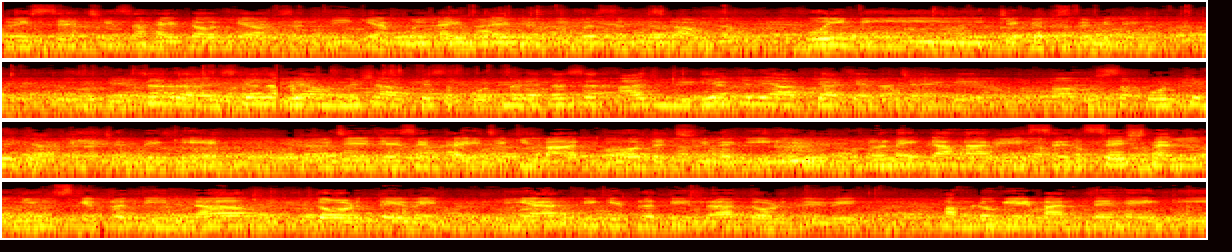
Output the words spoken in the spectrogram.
तो इससे अच्छी सहायता और क्या हो सकती है कि आपको लाइफ टाइम फिफ्टी परसेंट डिस्काउंट कोई भी चेकअप्स पे मिलेगा सर इसके अलावा मीडिया हमेशा आपके सपोर्ट में रहता है। सर, आज मीडिया के लिए आप क्या कहना चाहेंगे? उस सपोर्ट के लिए क्या कहना चाहेंगे? देखिए, मुझे जैसे भाई जी की बात बहुत अच्छी लगी। उन्होंने कहा कि सेंसेशनल न्यूज़ के प्रति न दौड़ते हुए टीआरपी के प्रति न दौड़ते हुए, हम लोग ये मानते हैं कि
